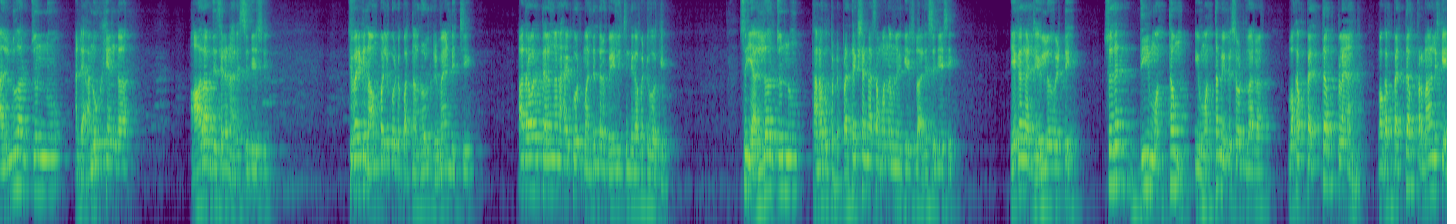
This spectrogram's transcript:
అల్లు అర్జున్ను అంటే అనూహ్యంగా all of the side arrest చేసి చివరికి నాంపల్లి కోర్టు పద్నాలుగు రోజులు రిమాండ్ ఇచ్చి ఆ తర్వాత తెలంగాణ హైకోర్టు మధ్యంతర బెయిల్ ఇచ్చింది కాబట్టి ఓకే. సో ఈ అల్లు అర్జున్ను తనకు ప్రత్యక్షంగా సంబంధం లేని కేసులో అరెస్ట్ చేసి ఏకంగా జైల్లో పెట్టి సో దట్ ది మొత్తం ఈ మొత్తం ఎపిసోడ్ ద్వారా ఒక పెద్ద ప్లాన్ ఒక పెద్ద ప్రణాళికే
